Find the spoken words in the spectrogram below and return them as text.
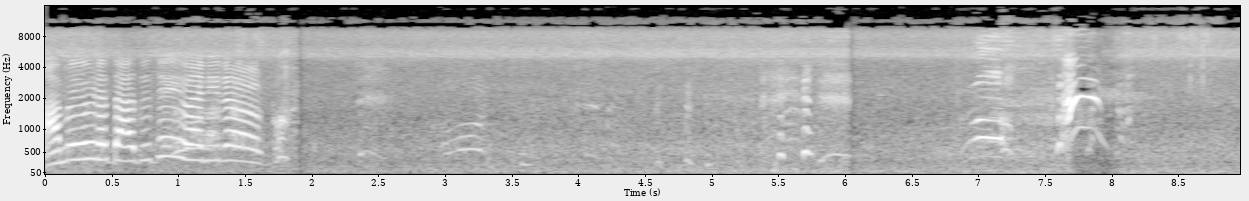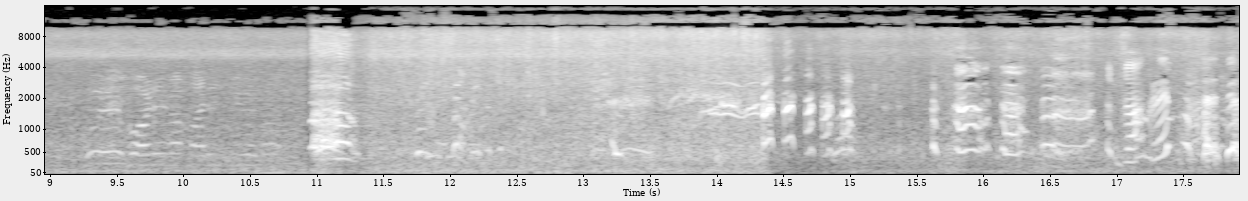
हाम्रो एउटा दाजु चाहिँ यहाँनिर क- झगडै पऱ्यो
